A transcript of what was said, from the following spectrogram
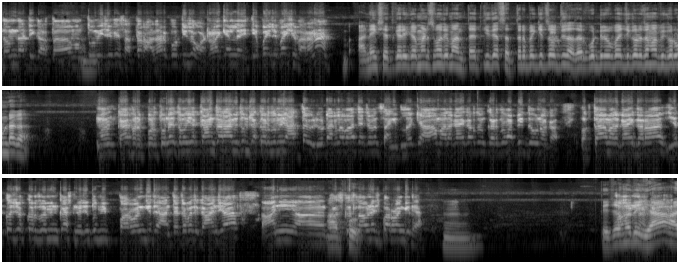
दमदाटी करता. मग तुम्ही जे काही सत्तर हजार कोटीचा घोटाळा केलाय ते पहिले पैसे भरा ना. अनेक शेतकरी कमेंट्समध्ये म्हणतात की त्या सत्तरपैकी चौतीस हजार कोटी रुपयाची कर्जमाफी करून टाका. मग काय फरक पडतो? नाही तर मग एक काम करा आम्ही तुमच्या कर्ज मी आता व्हिडिओ टाकला बा त्याच्यामध्ये सांगितलं की हा मला काय करा तुम्ही कर्जमाफी देऊ नका. फक्त आम्हाला काय करा एकच एकर जमीन कसण्याची तुम्ही परवानगी द्या. आणि त्याच्यामध्ये गांजा आणि खसखस. लावण्याची परवानगी द्या. त्याच्यामध्ये या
